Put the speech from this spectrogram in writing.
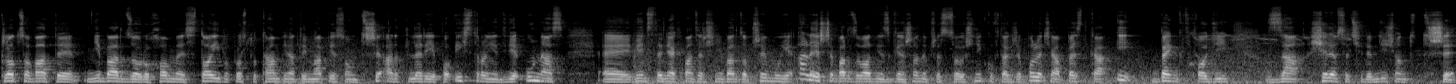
klocowaty, nie bardzo ruchomy, stoi po prostu kampi na tej mapie. Są trzy artylerie po ich stronie, dwie u nas, e, więc ten jak pancer się nie bardzo przejmuje, ale jeszcze bardzo ładnie zgęszony przez sojuszników, także poleciała pestka i bęk wchodzi za 773.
